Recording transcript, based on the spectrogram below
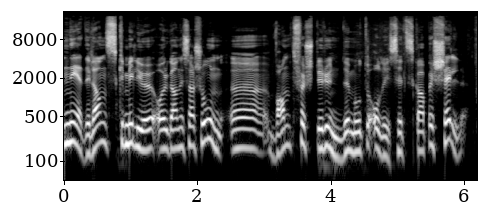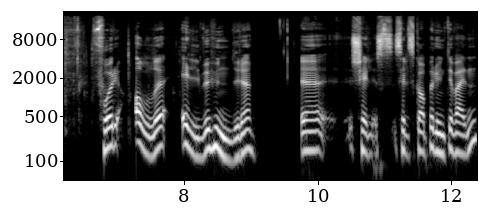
nederlandsk miljøorganisasjon øh, vant første runde mot oljeselskapet Shell. For alle 1100 øh, Shell-selskaper rundt i verden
